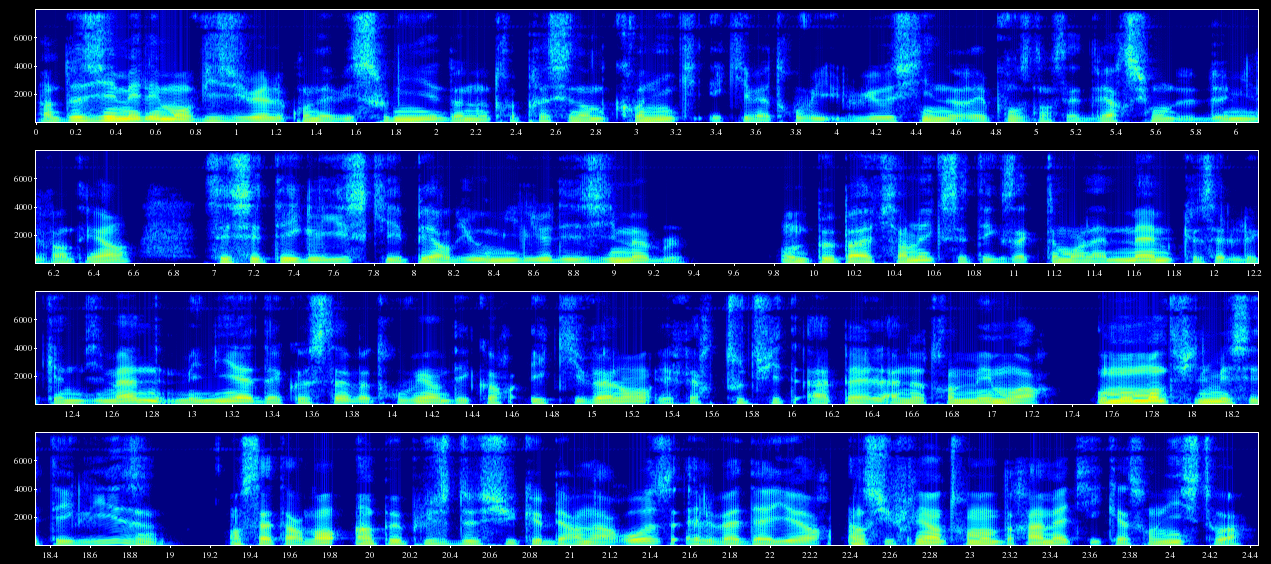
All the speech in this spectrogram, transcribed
Un deuxième élément visuel qu'on avait souligné dans notre précédente chronique et qui va trouver lui aussi une réponse dans cette version de 2021, c'est cette église qui est perdue au milieu des immeubles. On ne peut pas affirmer que c'est exactement la même que celle de Candyman, mais Nia d'Acosta va trouver un décor équivalent et faire tout de suite appel à notre mémoire. Au moment de filmer cette église, en s'attardant un peu plus dessus que Bernard Rose, elle va d'ailleurs insuffler un tournant dramatique à son histoire.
